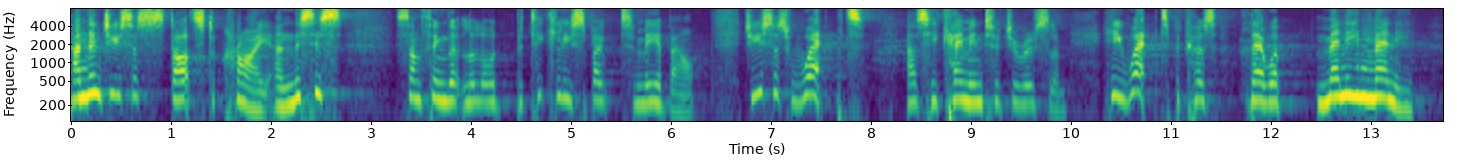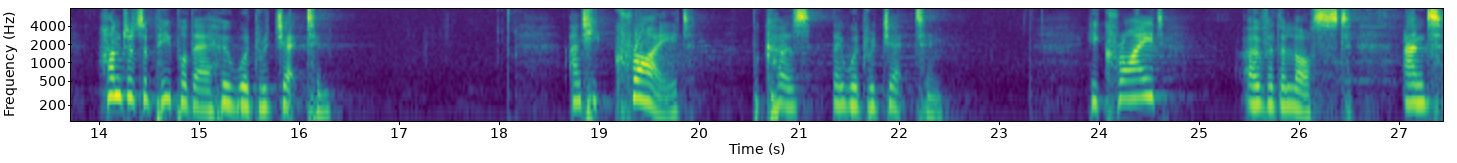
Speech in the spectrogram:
And then Jesus starts to cry, and this is something that the Lord particularly spoke to me about. Jesus wept as he came into Jerusalem. He wept because there were many, many, hundreds of people there who would reject him. And he cried because they would reject him. He cried over the lost. And,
